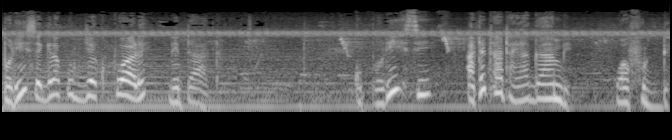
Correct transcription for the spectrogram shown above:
poliisi egera kujja ekutwale ne taata. Ku poliisi ate taata yagambye wafudde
